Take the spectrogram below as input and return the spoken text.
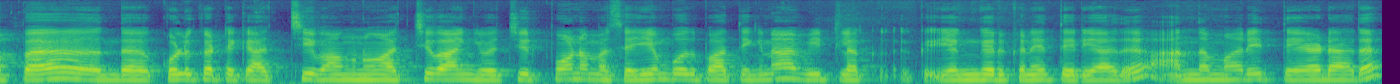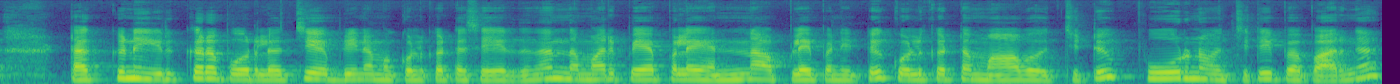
அப்போ இந்த கொழுக்கட்டைக்கு அச்சு வாங்கணும் அச்சு வாங்கி வச்சுருப்போம். நம்ம செய்யும்போது பார்த்திங்கன்னா வீட்டில் எங்கே இருக்குன்னே தெரியாது. அந்த மாதிரி தேடாத டக்குன்னு இருக்கிற பொருளை வச்சு எப்படி நம்ம கொழுக்கட்டை செய்கிறதுன்னா இந்த மாதிரி பேப்பரில் எண்ணெய் அப்ளை பண்ணிவிட்டு கொழுக்கட்டை மாவை வச்சுட்டு பூர்ணம் வச்சுட்டு இப்போ பாருங்கள்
